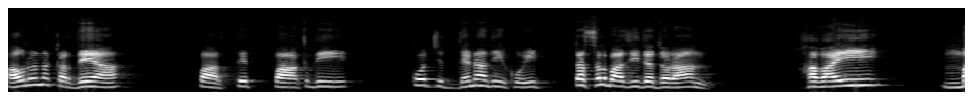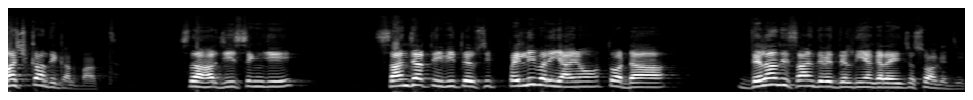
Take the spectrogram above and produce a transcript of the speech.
ਆਓ ਉਹਨਾਂ ਨਾਲ ਕਰਦੇ ਆ ਭਾਰਤ ਤੇ ਪਾਕ ਦੀ ਕੁਝ ਦਿਨਾਂ ਦੀ ਕੋਈ ਟਸਲਬਾਜ਼ੀ ਦੇ ਦੌਰਾਨ ਹਵਾਈ ਮਸ਼ਕਾਂ ਦੀ ਗੱਲਬਾਤ। ਸਰਦਾਰ ਹਰਜੀਤ ਸਿੰਘ ਜੀ ਸਾਂਝਾ ਟੀਵੀ ਤੇ ਤੁਸੀਂ ਪਹਿਲੀ ਵਾਰੀ ਆਏ ਹੋ ਤੁਹਾਡਾ ਦਿਲਾਂ ਦੀ ਸਾਂਝ ਦੇ ਵਿੱਚ ਦਿਲ ਦੀਆਂ ਗਹਿਰਾਈਆਂ ਚ ਸਵਾਗਤ ਜੀ।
